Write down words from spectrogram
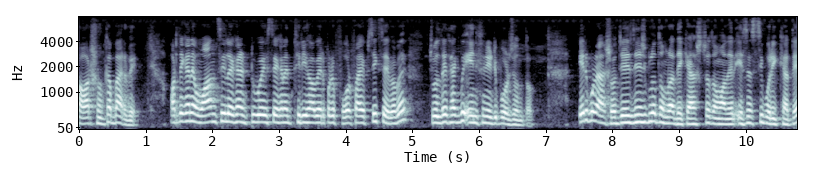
পাওয়ার সংখ্যা বাড়বে। অর্থাৎ এখানে ওয়ান ছিল, এখানে টু এসে এখানে থ্রি হবে, এরপরে ফোর ফাইভ সিক্স এইভাবে চলতে থাকবে ইনফিনিটি পর্যন্ত। এরপরে আসো, যে জিনিসগুলো তোমরা দেখে আসছো তোমাদের এসএসসি পরীক্ষাতে,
